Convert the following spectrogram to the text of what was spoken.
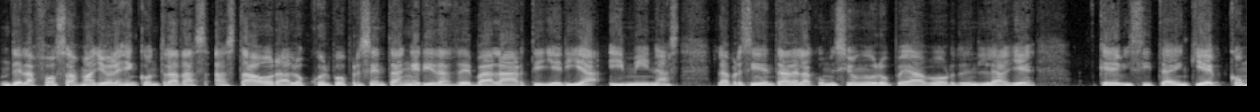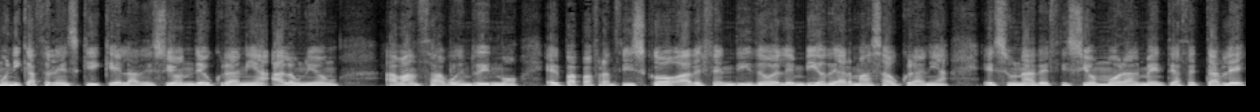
de las fosas mayores encontradas hasta ahora. Los cuerpos presentan heridas de bala, artillería y minas. La presidenta de la Comisión Europea, von que visita en Kiev, comunica a Zelensky que la adhesión de Ucrania a la Unión avanza a buen ritmo. El Papa Francisco ha defendido el envío de armas a Ucrania. Es una decisión moralmente aceptable,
